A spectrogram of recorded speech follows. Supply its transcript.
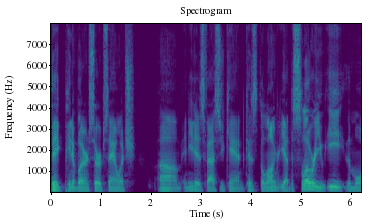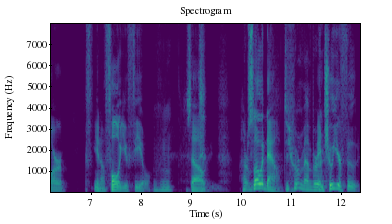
big peanut butter and syrup sandwich, um, and eat it as fast as you can. Because the longer, yeah, the slower you eat, the more you know full you feel. Mm-hmm. So slow it down Do you remember? and chew your food.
